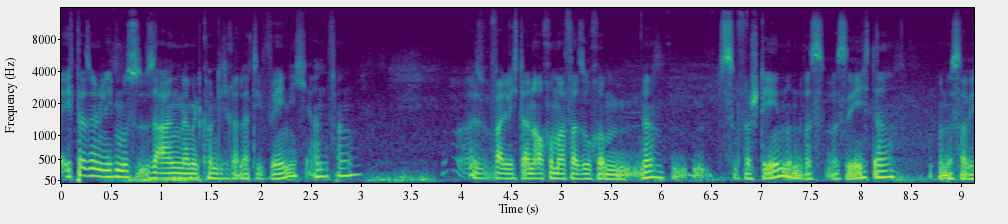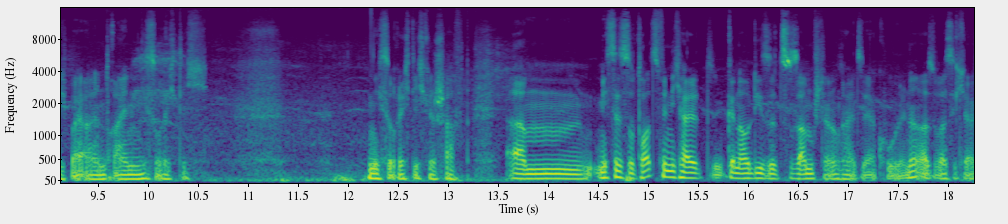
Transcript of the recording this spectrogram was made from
ich persönlich muss sagen, damit konnte ich relativ wenig anfangen. Also, weil ich dann auch immer versuche ne, zu verstehen und was, was sehe ich da. Und das habe ich bei allen dreien nicht so richtig nicht so richtig geschafft. Ähm, nichtsdestotrotz finde ich halt genau diese Zusammenstellung halt sehr cool. Ne? Also was ich ja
